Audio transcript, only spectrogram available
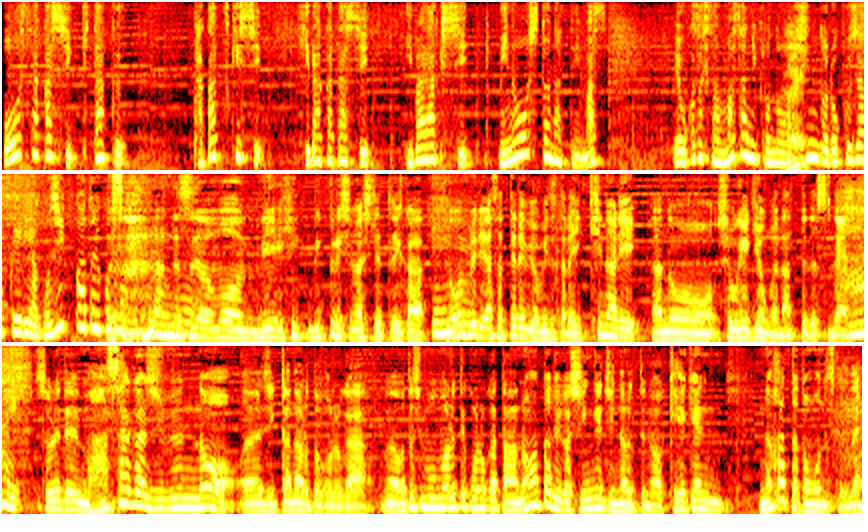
大阪市北区高槻市枚方市茨城市箕面市となっています。え岡崎さん、まさにこの震度6弱エリア、ご実家ということなんですそうなんですよ。もうびびっくりしましてというか、えー、のんびり朝テレビを見てたらいきなり、あの、衝撃音が鳴ってですね、はい、それでまさか自分の、えー、実家のあるところが、まあ、私も生まれてこの方、あの辺りが震源地になるっていうのは経験なかったと思うんですけどね。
